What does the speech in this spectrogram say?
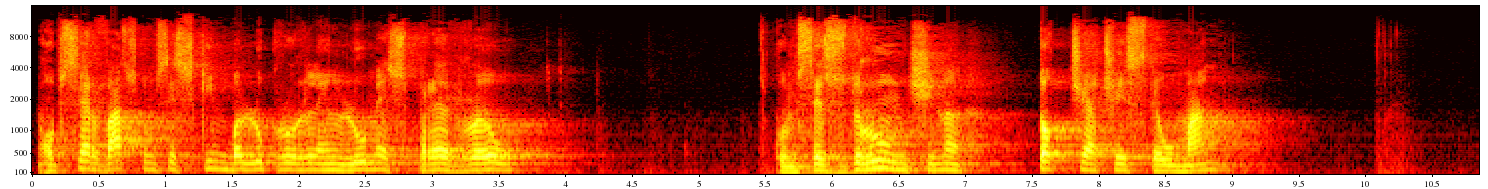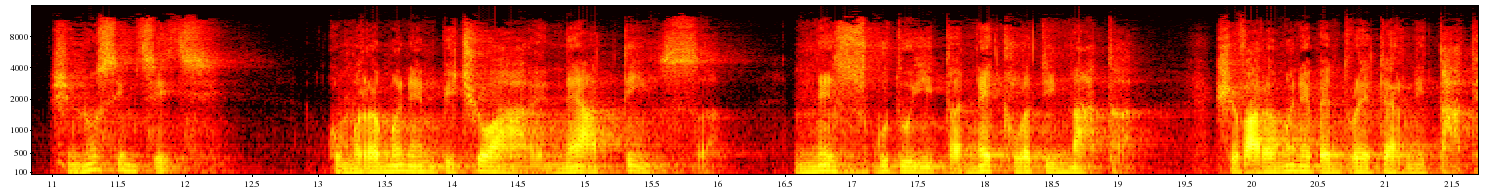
Observați cum se schimbă lucrurile în lume spre rău, cum se zdruncină tot ceea ce este uman. Și nu simțiți cum rămâne în picioare, neatinsă, nezguduită, neclătinată și va rămâne pentru eternitate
